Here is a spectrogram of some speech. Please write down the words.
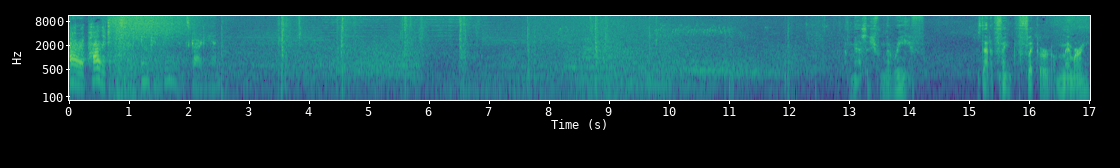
Our apologies for the inconvenience, Guardian. A message from the reef. Is that a faint flicker of memory?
